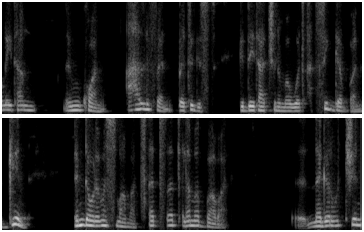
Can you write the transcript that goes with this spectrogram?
ሁኔታን እንኳን አልፈን በትዕግስት ግዴታችንን መወጣት ሲገባን ግን እንደው ለመስማማት ጸጥ ለመባባል ነገሮችን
